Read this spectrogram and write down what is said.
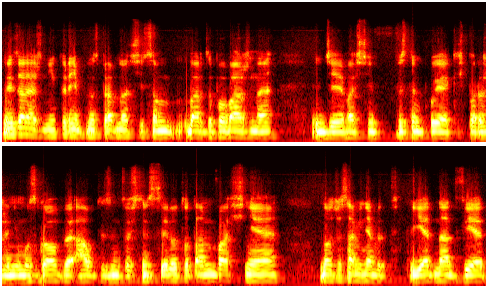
No i zależy, niektóre niepełnosprawności są bardzo poważne, gdzie właśnie występuje jakieś porażenie mózgowe, autyzm, coś w tym stylu, to tam właśnie no czasami nawet jedna, dwie,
